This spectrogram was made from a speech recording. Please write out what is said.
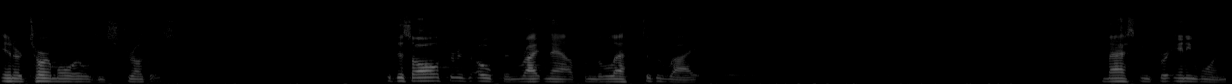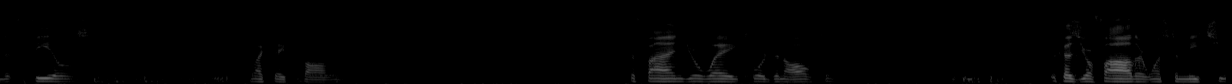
inner turmoils and struggles. But this altar is open right now from the left to the right. I'm asking for anyone that feels like they've fallen to find your way towards an altar because your Father wants to meet you.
